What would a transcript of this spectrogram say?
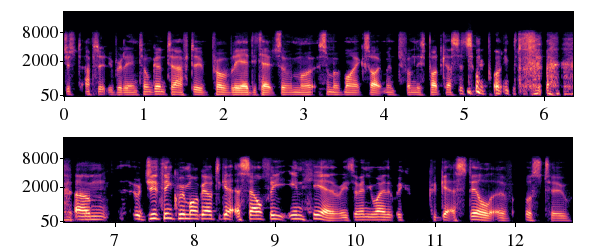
just absolutely brilliant. I'm going to have to probably edit out some of my, some of my excitement from this podcast at some point. um, do you think we might be able to get a selfie in here? Is there any way that we could get a still of us two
